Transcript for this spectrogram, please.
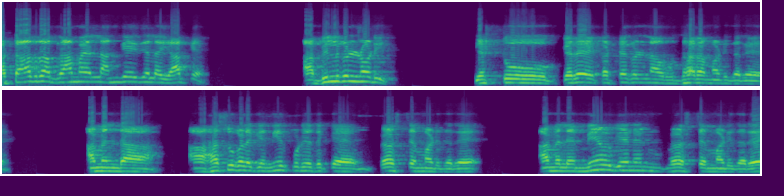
ಅಟ್ಟಾದ್ರೂ ಆ ಗ್ರಾಮ ಎಲ್ಲ ಹಂಗೆ ಇದೆಯಲ್ಲ ಯಾಕೆ? ಆ ಬಿಲ್ಗಳು ನೋಡಿ ಎಷ್ಟು ಕೆರೆ ಕಟ್ಟೆಗಳನ್ನ ಅವ್ರು ಉದ್ಧಾರ ಮಾಡಿದ್ದಾರೆ. ಆಮೇಲಿಂದ ಆ ಹಸುಗಳಿಗೆ ನೀರು ಕುಡಿಯೋದಕ್ಕೆ ವ್ಯವಸ್ಥೆ ಮಾಡಿದ್ದಾರೆ. ಆಮೇಲೆ ಮೇವಿಗೆ ಏನೇನ್ ವ್ಯವಸ್ಥೆ ಮಾಡಿದ್ದಾರೆ.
